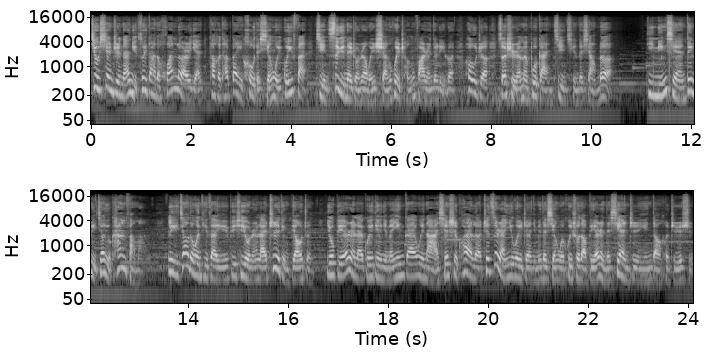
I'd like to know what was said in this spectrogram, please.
就限制男女最大的欢乐而言，它和它背后的行为规范，仅次于那种认为神会惩罚人的理论，后者则使人们不敢尽情的享乐。你明显对礼教有看法吗？礼教的问题在于，必须有人来制定标准，由别人来规定你们应该为哪些事快乐。这自然意味着你们的行为会受到别人的限制、引导和指使。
